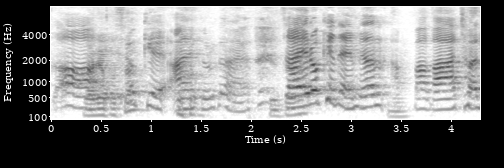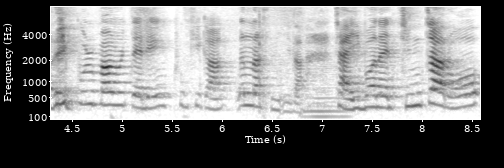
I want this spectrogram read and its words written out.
자, 많이 아팠어요? 이렇게, 아니, 그렇게 아니에요. 자, 괜찮아요? 이렇게 되면 아빠가 저한테 꿀밤을 때린 쿠키가 끝났습니다. 자, 이번엔 진짜로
